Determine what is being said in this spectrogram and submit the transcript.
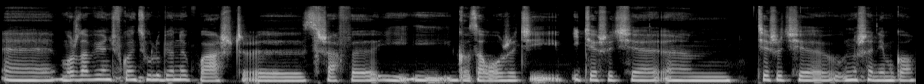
można wyjąć w końcu ulubiony płaszcz, z szafy i, i go założyć i, i cieszyć się. Cieszyć się noszeniem go.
